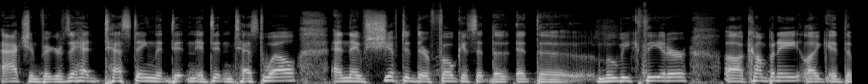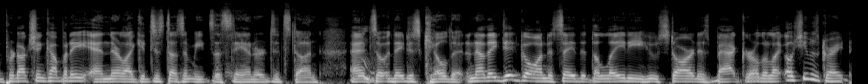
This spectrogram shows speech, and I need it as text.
action figures." They had testing that didn't it didn't test well, and they've shifted their focus at the at the movie theater uh, company, like at the production company, and they're like, "It just doesn't meet the standards. It's done," and so they just killed it. And now they did go on to say that the lady who starred as Batgirl, they're like, "Oh, she was great.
